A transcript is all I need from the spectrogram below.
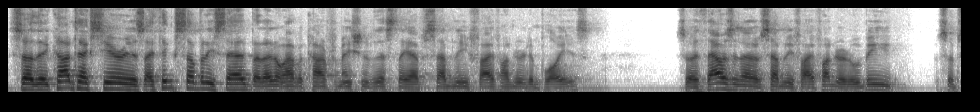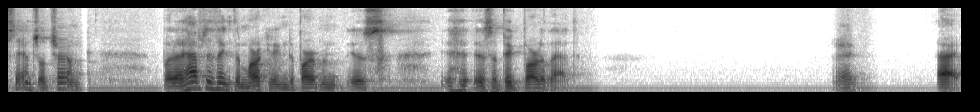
So the context here is, I think somebody said, but I don't have a confirmation of this, they have 7,500 employees. So 1,000 out of 7,500 would be a substantial chunk. But I have to think the marketing department is, is a big part of that. Right? All right.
